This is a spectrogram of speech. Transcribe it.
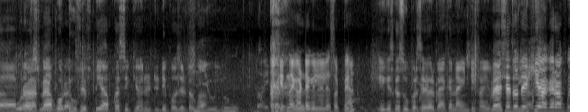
का ऐप पूरा है ऐप उसमें आपको पूरा। 250 आपका सिक्योरिटी डिपॉजिट होगा। यूलू कितने घंटे के लिए ले सकते हैं? एक इसका सुपर सेवर पैक है 95 वैसे तो देखिए अगर आपको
